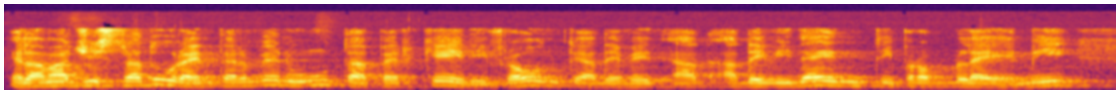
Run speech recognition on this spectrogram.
e la magistratura è intervenuta perché di fronte ad, ev ad evidenti problemi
